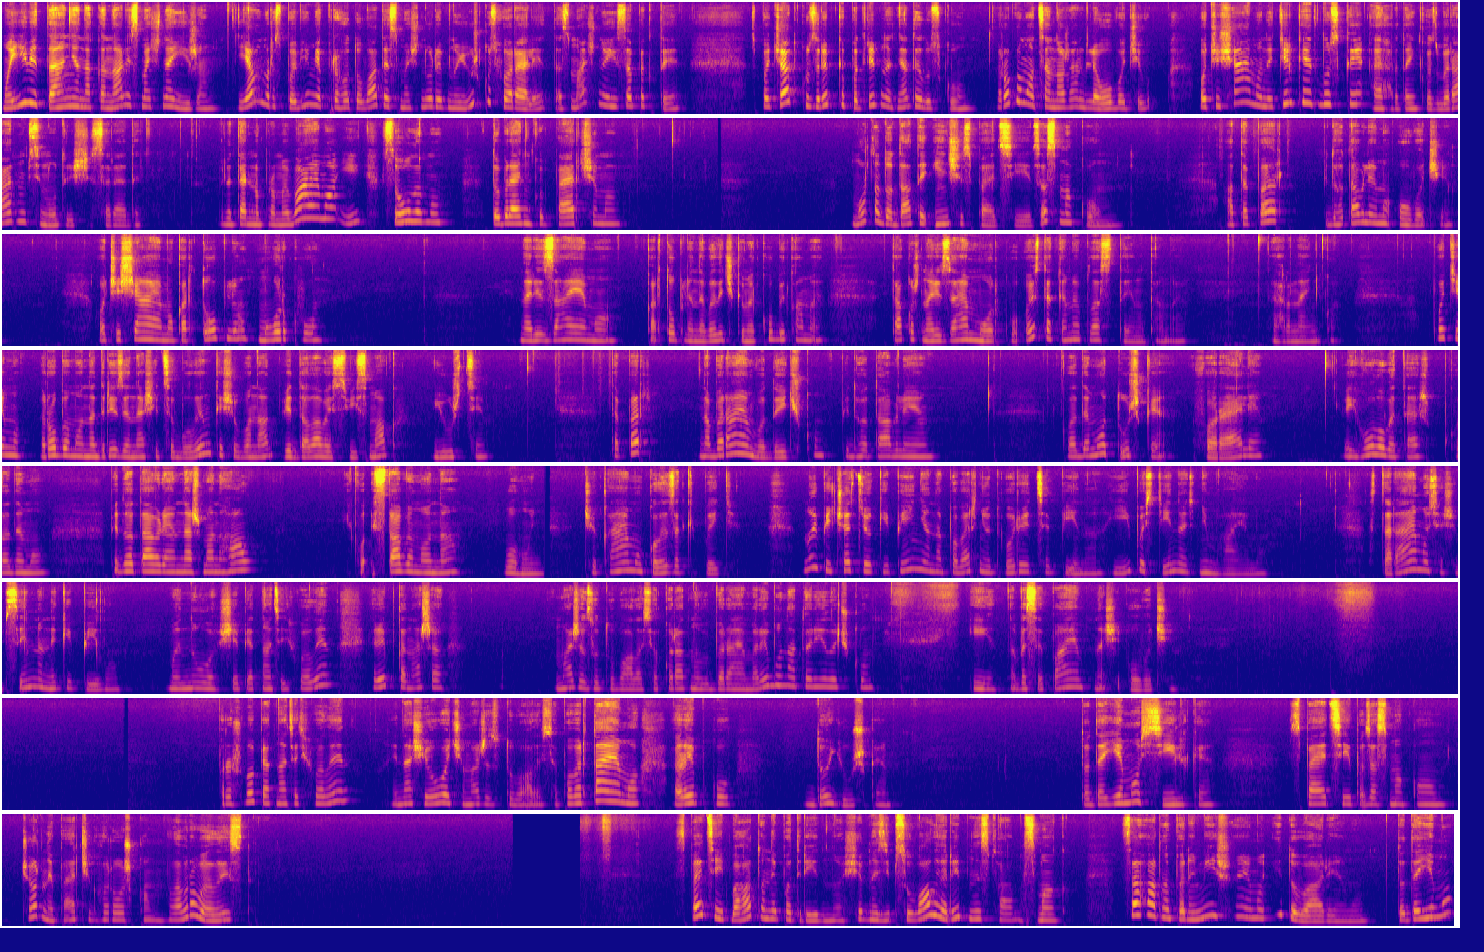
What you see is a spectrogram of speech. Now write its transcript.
Мої вітання на каналі Смачна їжа. Я вам розповім, як приготувати смачну рибну юшку з форелі та смачно її запекти. Спочатку з рибки потрібно зняти луску. Робимо це ножем для овочів. Очищаємо не тільки луски, а й гарненько збираємо всі нутрішні всередині. Ретельно промиваємо і солимо, добренько перчимо. Можна додати інші спеції за смаком. А тепер підготовлюємо овочі. Очищаємо картоплю, моркву, нарізаємо картоплю невеличкими кубиками, також нарізаємо моркву ось такими пластинками. Гарненько. Потім робимо надрізи наші цибулинки, щоб вона віддала весь свій смак юшці. Тепер набираємо водичку, підготавлюємо, кладемо тушки форелі і голови теж кладемо. Підготавлюємо наш мангал і ставимо на вогонь. Чекаємо, коли закипить. Ну і під час цього кипіння на поверхні утворюється піна. Її постійно знімаємо. Стараємося, щоб сильно не кипіло. Минуло ще 15 хвилин, рибка наша майже зготувалася. Акуратно вибираємо рибу на тарілочку і висипаємо наші овочі. Пройшло 15 хвилин і наші овочі майже зготувалися. Повертаємо рибку до юшки. Додаємо сільки, спеції поза смаком, чорний перчик горошком, лавровий лист. Спецій багато не потрібно, щоб не зіпсували рибний смак. Все гарно перемішуємо і доварюємо. Додаємо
